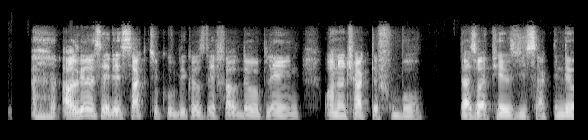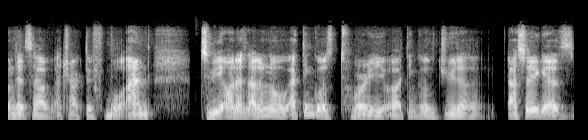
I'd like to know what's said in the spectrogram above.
I was gonna say they sacked Tuchel because they felt they were playing unattractive football. That's why PSG sacked him. They wanted to have attractive football. And to be honest, I don't know. I think it was Tori or I think it was Judah. I saw you guys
